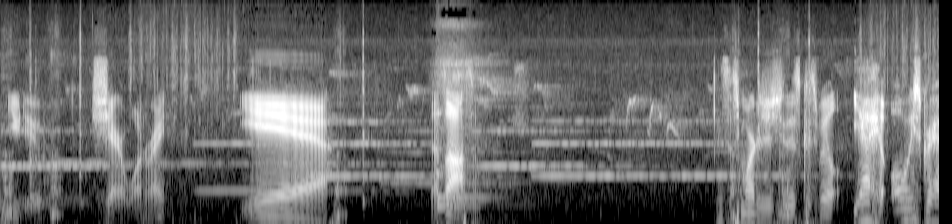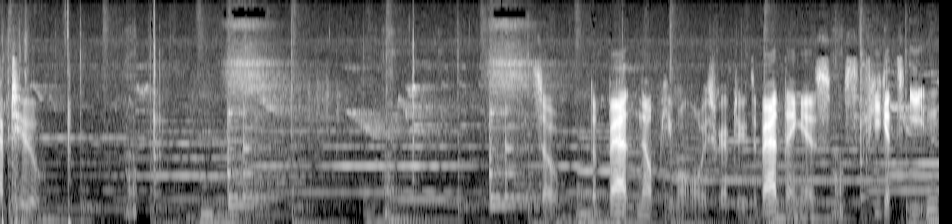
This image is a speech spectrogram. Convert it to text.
And you do. Share one, right? Yeah. That's awesome. Is it smart to just do this? Because we'll... Yeah, he'll always grab two. Bad... Nope, he won't always grab two. The bad thing is, if he gets eaten,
